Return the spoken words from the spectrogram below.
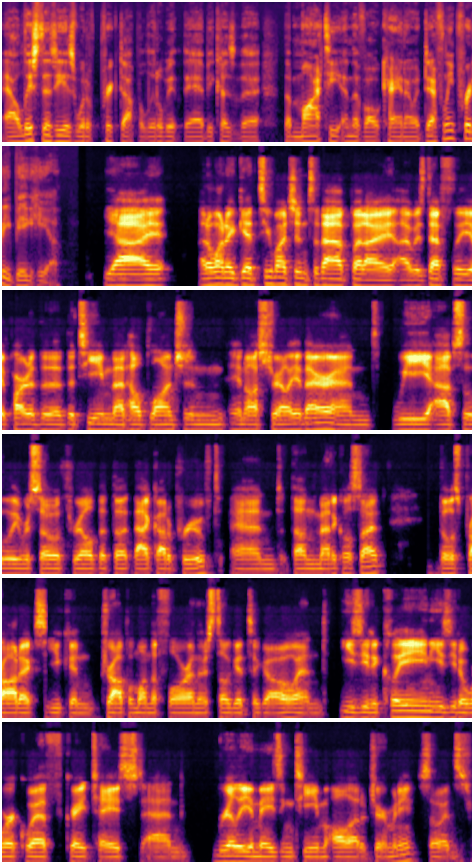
our listeners' ears would have pricked up a little bit there because the the Mighty and the Volcano are definitely pretty big here. Yeah, I I don't want to get too much into that, but I I was definitely a part of the the team that helped launch in in Australia there, and we absolutely were so thrilled that the, that got approved and on the medical side those products you can drop them on the floor and they're still good to go and easy to clean easy to work with great taste and really amazing team all out of germany so it's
